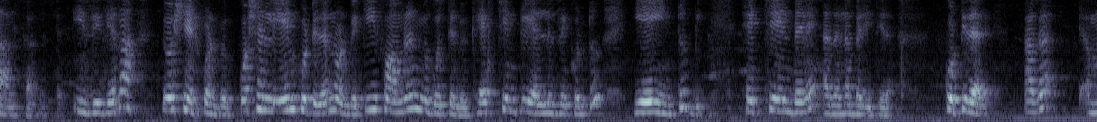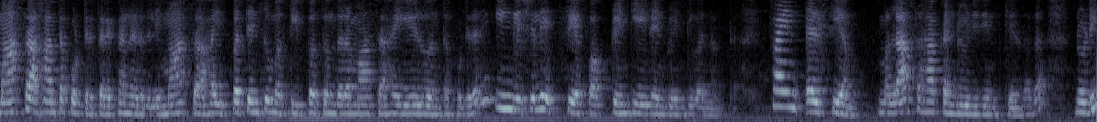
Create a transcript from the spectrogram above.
ನಾಲ್ಕು ಆಗುತ್ತೆ ಈಸಿ ಇದೆಯಲ್ಲ? ಯೋಚನೆ ಇಟ್ಕೊಳ್ಬೇಕು. ಕ್ವಶನ್ ಏನು ಕೊಟ್ಟಿದ್ದಾರೆ ನೋಡ್ಬೇಕು. ಈ ಫಾರ್ಮ್ನಲ್ಲಿ ನಿಮಗೆ ಗೊತ್ತಿರಬೇಕು. H into L is equal to A into B H ಏನ್ ಬೆಲೆ? ಅದನ್ನ ಬರೀತೀರ. ಕೊಟ್ಟಿದ್ದಾರೆ. ಆಗ ಮಾಸಾಹ ಅಂತ ಕೊಟ್ಟಿರ್ತಾರೆ ಕನ್ನಡದಲ್ಲಿ. ಮಾಸಾಹ ಇಪ್ಪತ್ತೆಂಟು ಮತ್ತು ಇಪ್ಪತ್ತೊಂದರ ಮಾಸಾಹ ಏಳು ಅಂತ ಕೊಟ್ಟಿದ್ದಾರೆ. ಇಂಗ್ಲೀಷಲ್ಲಿ H C F of twenty eight and twenty one ಅಂತ ಫೈನ್ ಎಲ್ ಸಿ ಎಂ ಲಾಸಹ ಕಂಡುಹಿಡಿದಿ ಅಂತ ಕೇಳಿದಾಗ, ನೋಡಿ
